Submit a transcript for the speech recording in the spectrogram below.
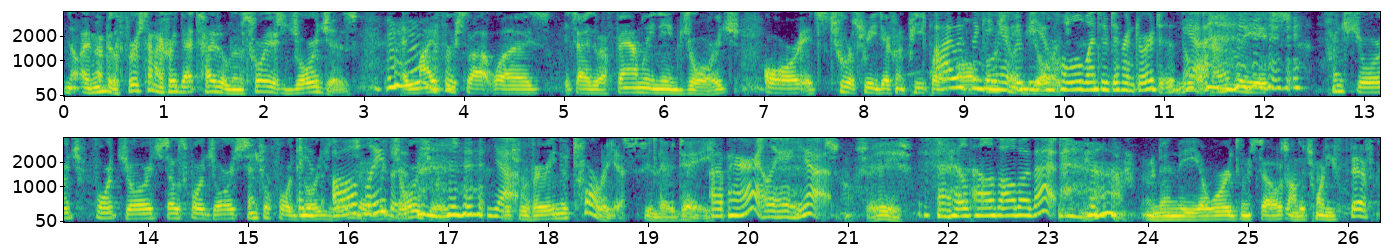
No, I remember the first time I heard that title, The Notorious Georges, Mm-hmm. and my first thought was it's either a family named George or it's two or three different people. I was thinking it would be George. a whole bunch of different Georges, No, yeah. apparently it's Prince George, Fort George, South Fort George, Central Fort George. all Those are places. the Georges, Yeah. which were very notorious in their day. Apparently, yeah. Jeez. So he'll tell us all about that. Yeah. And then the awards themselves on the 25th.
